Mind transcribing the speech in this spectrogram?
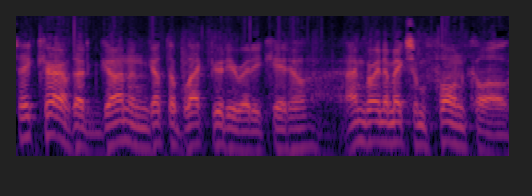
Take care of that gun and get the Black Beauty ready, Kato. I'm going to make some phone calls.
